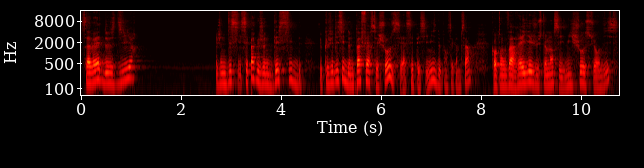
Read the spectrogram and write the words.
Ça va être de se dire, je ne c'est pas que je ne décide, que je décide de ne pas faire ces choses, c'est assez pessimiste de penser comme ça, quand on va rayer justement ces 8 choses sur 10,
